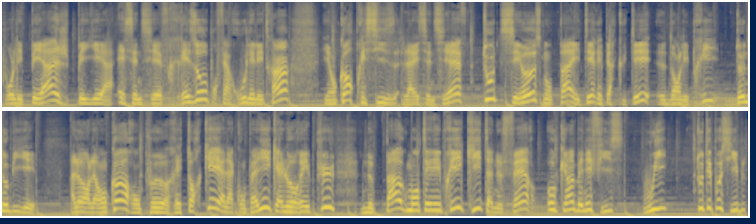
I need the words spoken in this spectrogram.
pour les péages payés à SNCF Réseau pour faire rouler les trains. Et encore, précise la SNCF, toutes ces hausses n'ont pas été répercutées dans les prix de nos billets. Alors là encore, on peut rétorquer à la compagnie qu'elle aurait pu ne pas augmenter les prix, quitte à ne faire aucun bénéfice. Oui, tout est possible,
